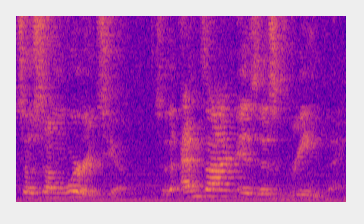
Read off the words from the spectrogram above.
So some words here. So the enzyme is this green thing.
